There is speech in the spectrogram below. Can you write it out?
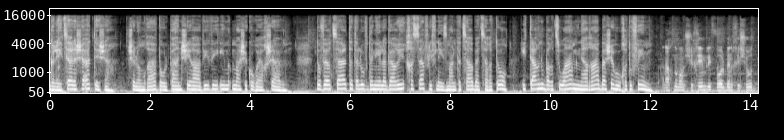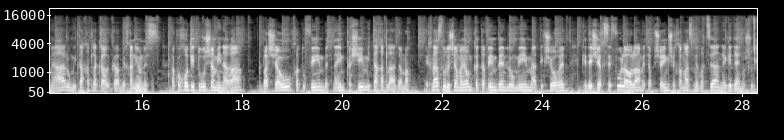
גלי צה"ל השעה תשע. שלום רב, באולפן שירה אביבי עם מה שקורה עכשיו. דובר צה"ל, תת-אלוף דניאל הגרי, חשף לפני זמן קצר בהצהרתו, איתרנו ברצועה מנהרה בה שהו חטופים. אנחנו ממשיכים לפעול בנחישות מעל ומתחת לקרקע בח'אן יונס. הכוחות איתרו שם מנהרה בה שהו חטופים בתנאים קשים מתחת לאדמה. הכנסנו לשם היום כתבים בינלאומיים מהתקשורת כדי שיחשפו לעולם את הפשעים שחמאס מבצע נגד האנושות.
